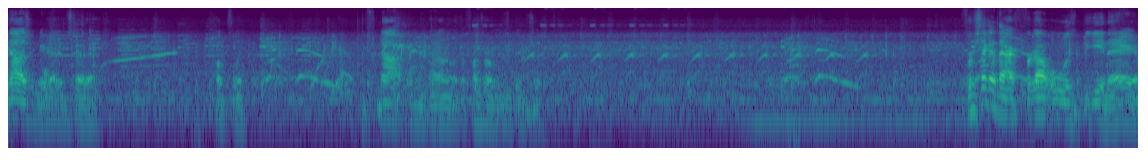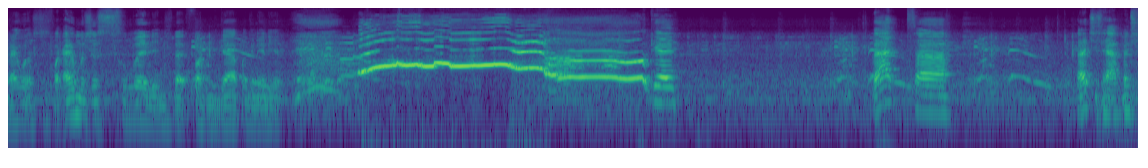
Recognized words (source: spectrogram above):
Now it's gonna be star there. Hopefully. If not, I don't know what the fuck wrong with this bitch. For a second there, I forgot what was B and A, and I was just like, I almost just slid into that fucking gap like an idiot. okay. That, uh, that just happened.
